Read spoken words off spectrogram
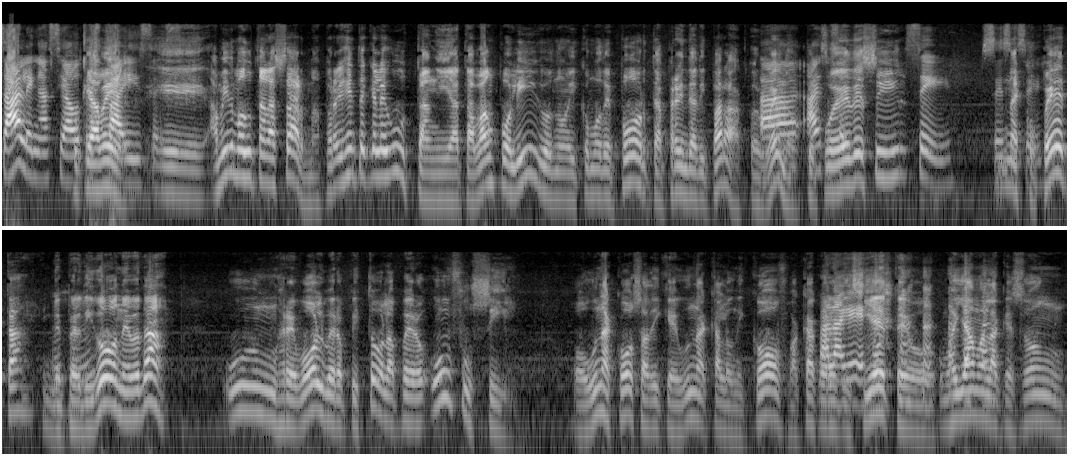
salen hacia otros países. Eh, a mí no me gustan las armas, pero hay gente que le gustan y hasta va a un polígono y como deporte aprende a disparar. Pero ah, bueno, tú puedes decir una escopeta de perdigones, ¿verdad? Un revólver o pistola, pero un fusil o una cosa de que una Kalonikov, AK-47 o como se llama la que son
